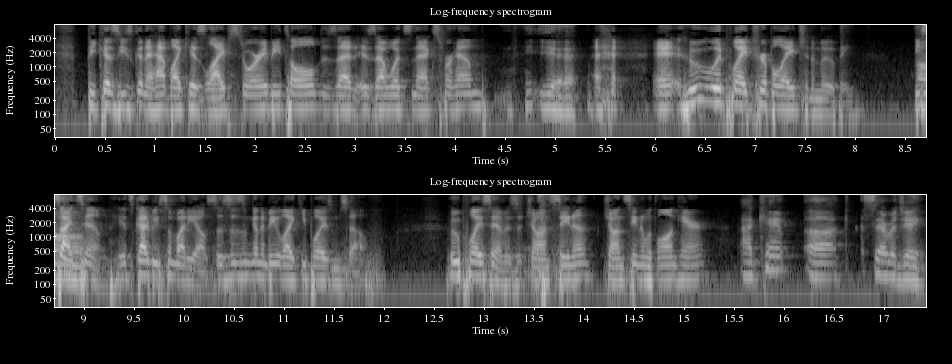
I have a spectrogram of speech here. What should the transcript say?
because he's gonna have like his life story be told. Is that is that what's next for him? yeah. Uh, who would play Triple H in a movie besides Um, him? It's got to be somebody else. This isn't going to be like he plays himself. Who plays him? Is it John Cena? John Cena with long hair? I can't. Uh, Sarah J.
